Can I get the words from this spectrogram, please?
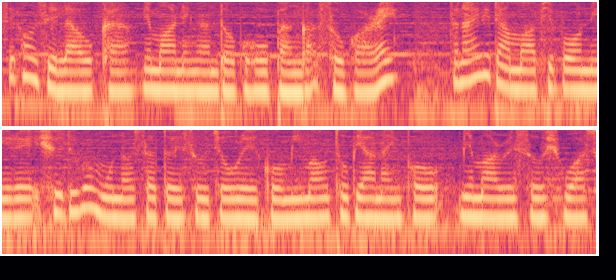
စစ်ကောင်စီလက်အောက်ခံမြန်မာနိုင်ငံတော်ဗဟုပန်ကဆိုပါရယ်။ တနိုင်းဒေတာမှာဖြစ်ပေါ်နေတဲ့ရွှေသူဘုံမူနောက်ဆက်သွဲဆိုကြိုးတွေကိုမိမောင်းထုတ်ပြနိုင်ဖို့မြန်မာ Resource Watch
